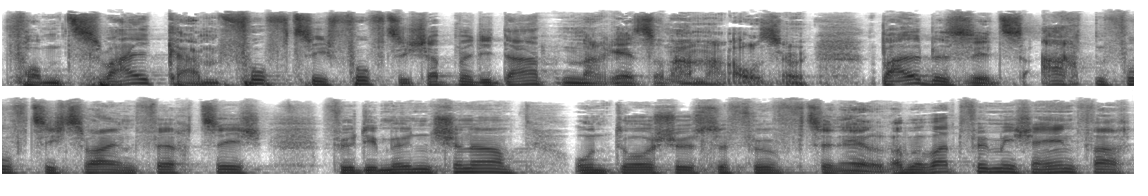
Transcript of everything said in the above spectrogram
vom Zweikampf 50-50. Ich habe mir die Daten nach gestern einmal rausgeholt. Ballbesitz 58-42 für die Münchner und Torschüsse 15-11. Aber was für mich einfach,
